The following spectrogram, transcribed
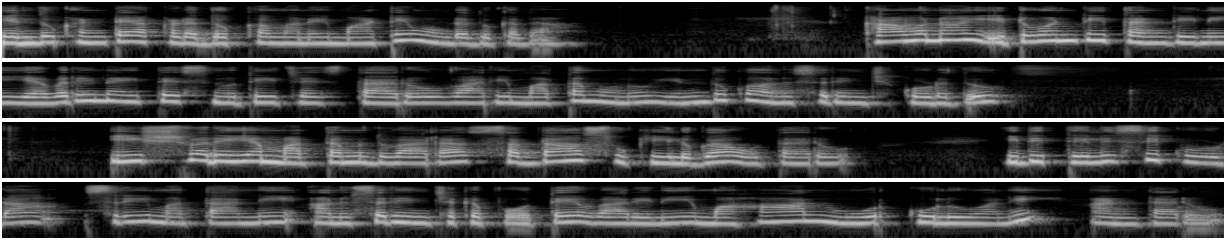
ఎందుకంటే అక్కడ దుఃఖం అనే మాటే ఉండదు కదా. కావున ఇటువంటి తండ్రిని ఎవరినైతే స్మృతి చేస్తారో వారి మతమును ఎందుకు అనుసరించకూడదు? ఈశ్వరీయ మతం ద్వారా సదా సుఖీలుగా అవుతారు. ఇది తెలిసి కూడా శ్రీమతాన్ని అనుసరించకపోతే వారిని మహాన్ మూర్ఖులు అని అంటారు.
